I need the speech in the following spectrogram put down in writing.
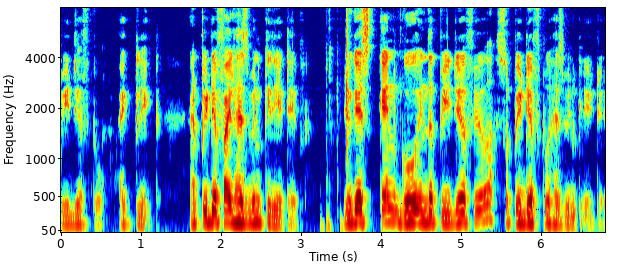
pdf2 i clicked. And pdf file has been created. You guys can go in the pdf here. So pdf2 has been created.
